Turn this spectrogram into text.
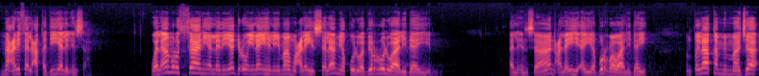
المعرفة العقدية للإنسان. والأمر الثاني الذي يدعو إليه الإمام عليه السلام يقول وبر الوالدين. الإنسان عليه أن يبر والديه. انطلاقا مما جاء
